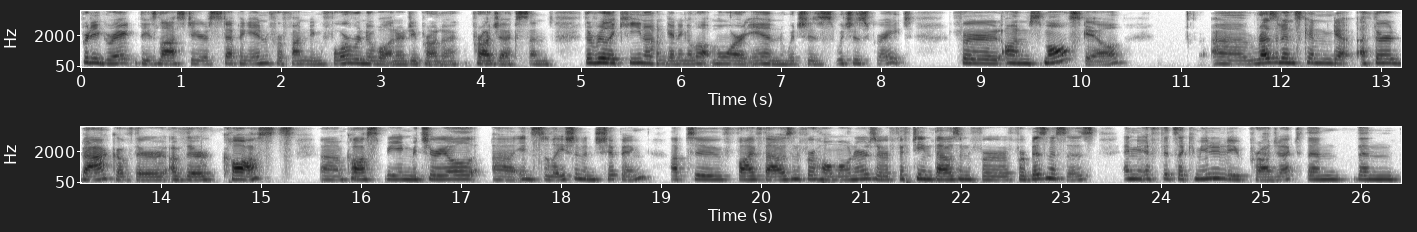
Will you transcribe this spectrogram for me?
pretty great these last years, stepping in for funding for renewable energy product projects, and they're really keen on getting a lot more in, which is which is great. For on small scale, uh, residents can get a third back of their of their costs um, costs being material uh, installation and shipping, up to 5,000 for homeowners or 15,000 for, for businesses. And if it's a community project, then, then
